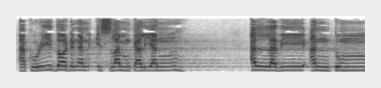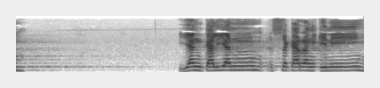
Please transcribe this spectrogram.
Aku ridho dengan islam kalian alladhi antum yang kalian sekarang ini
